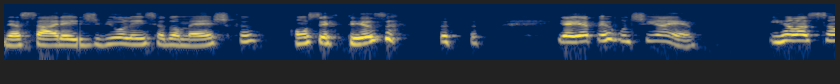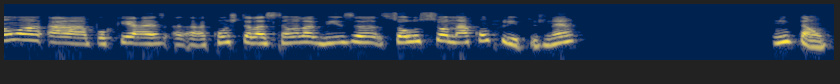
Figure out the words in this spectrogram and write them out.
nessa área de violência doméstica, com certeza. e aí a perguntinha é, em relação a, a porque a, a, constelação ela visa solucionar conflitos, né? Então,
